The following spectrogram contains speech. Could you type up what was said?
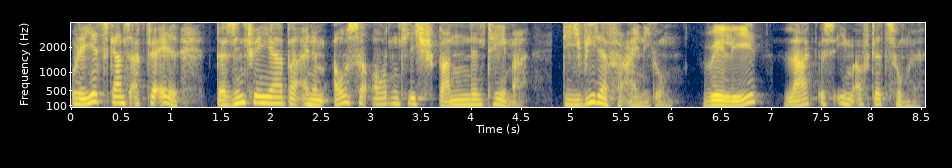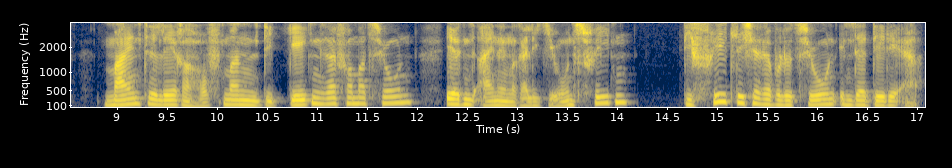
Oder jetzt ganz aktuell, da sind wir ja bei einem außerordentlich spannenden Thema. Die Wiedervereinigung. Willi lag es ihm auf der Zunge. Meinte Lehrer Hoffmann die Gegenreformation? Irgendeinen Religionsfrieden? Die friedliche Revolution in der DDR.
